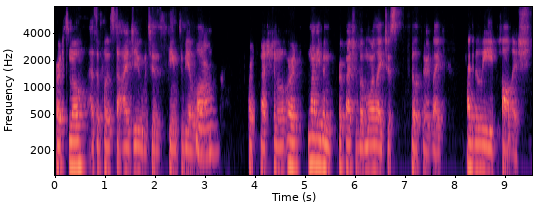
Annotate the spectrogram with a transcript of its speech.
personal as opposed to IG, which is seems to be a lot Yeah. professional, or not even professional, but more like just filtered, like heavily polished,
